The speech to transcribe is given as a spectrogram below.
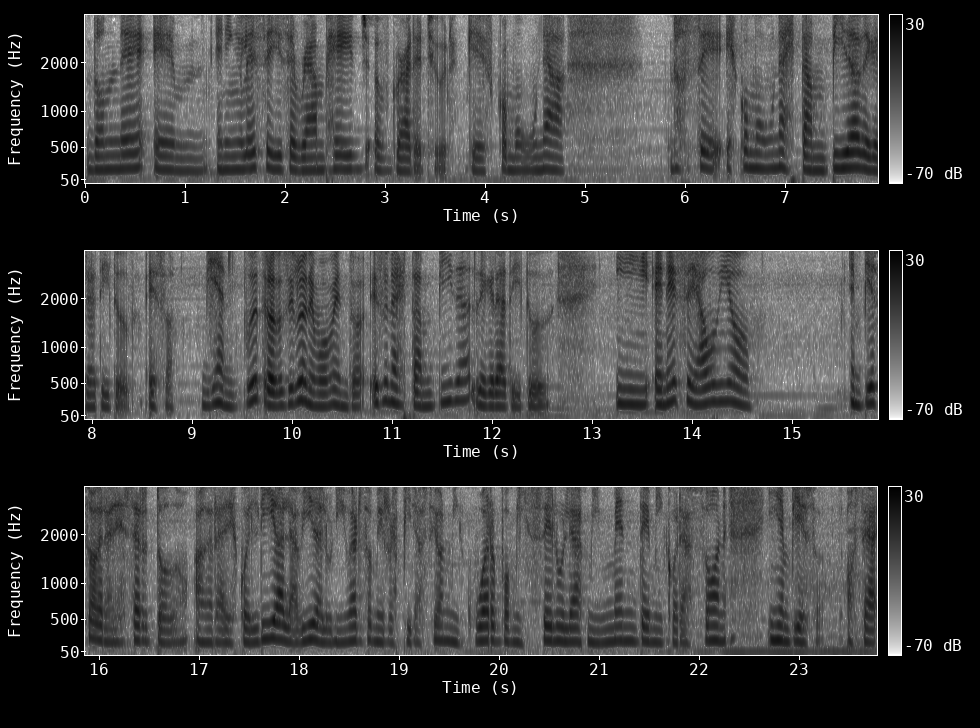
donde em, en inglés se dice Rampage of Gratitude, que es como una, no sé, es como una estampida de gratitud. Eso. Bien, pude traducirlo en el momento. Es una estampida de gratitud. Y en ese audio empiezo a agradecer todo. Agradezco el día, la vida, el universo, mi respiración, mi cuerpo, mis células, mi mente, mi corazón. Y empiezo. O sea,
